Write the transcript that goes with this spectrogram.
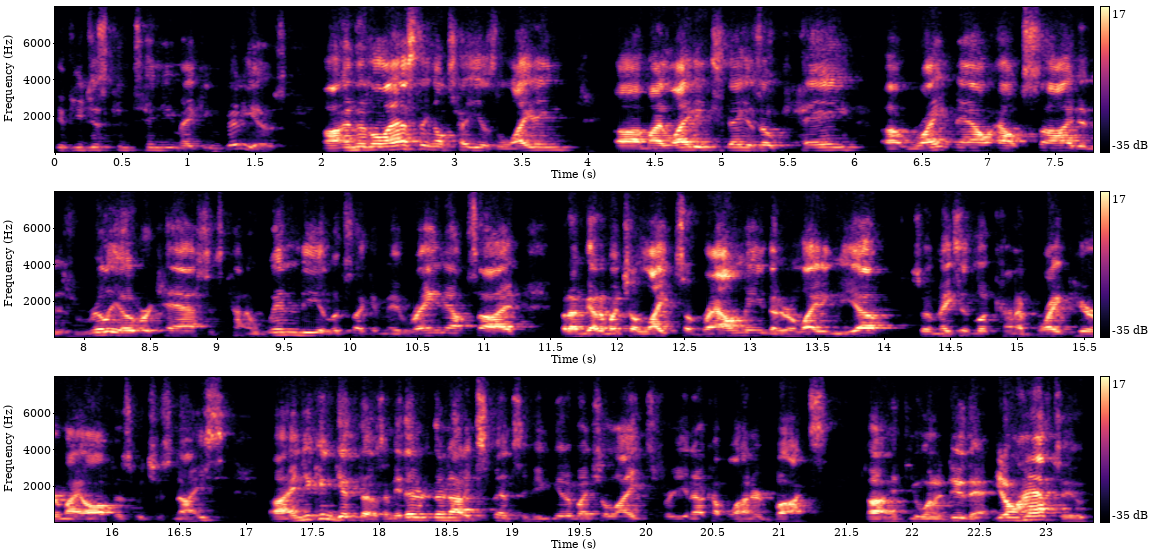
if you just continue making videos. Uh, and then the last thing I'll tell you is lighting. Uh, my lighting today is okay. Uh, right now outside, it is really overcast. It's kind of windy. It looks like it may rain outside, but I've got a bunch of lights around me that are lighting me up. So it makes it look kind of bright here in my office, which is nice. Uh, and you can get those. I mean, they're, they're not expensive. You can get a bunch of lights for, you know, a couple hundred bucks uh, if you want to do that. You don't have to.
